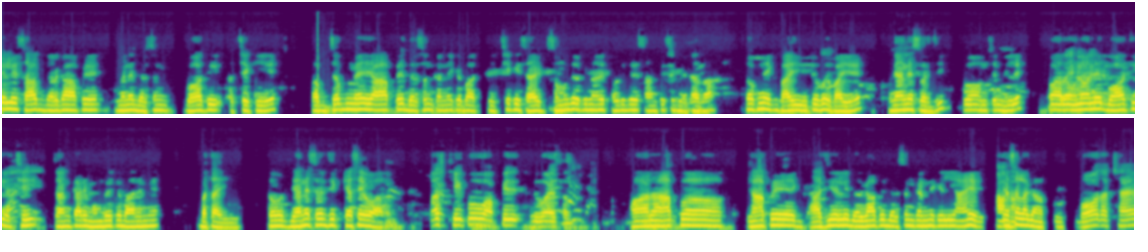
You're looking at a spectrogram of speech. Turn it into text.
अली साहब दरगाह पे मैंने दर्शन बहुत ही अच्छे किए। अब जब मैं यहाँ पे दर्शन करने के बाद पीछे की साइड समुद्र किनारे थोड़ी देर शांति से बैठा था तो अपने एक भाई यूट्यूबर भाई है ज्ञानेश्वर जी वो हमसे मिले और उन्होंने बहुत ही अच्छी जानकारी मुंबई के बारे में बताई। तो ज्ञानेश्वर जी कैसे हो आप? बस ठीक हो आपकी दुआ है सब। और आप यहाँ पे हाजी अली दरगाह पे दर्शन करने के लिए आए हाँ, कैसा लगा आपको? बहुत अच्छा है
